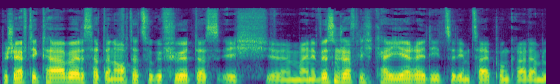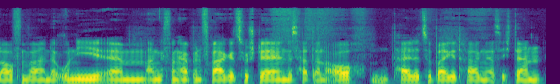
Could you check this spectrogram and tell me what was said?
beschäftigt habe. Das hat dann auch dazu geführt, dass ich äh, meine wissenschaftliche Karriere, die zu dem Zeitpunkt gerade am Laufen war an der Uni, ähm, angefangen habe in Frage zu stellen. Das hat dann auch einen Teil dazu beigetragen, dass ich dann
